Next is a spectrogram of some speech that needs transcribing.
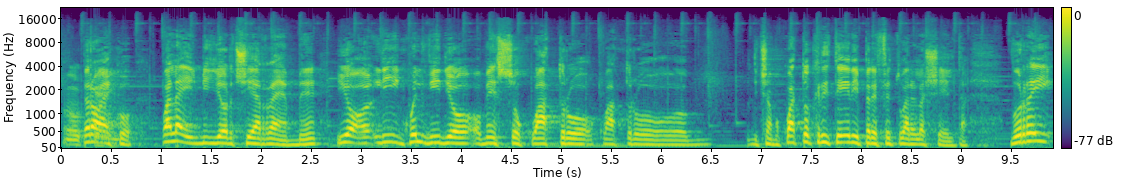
Okay. Però ecco, qual è il miglior CRM? Io lì in quel video ho messo quattro, quattro, diciamo, quattro criteri per effettuare la scelta. Vorrei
